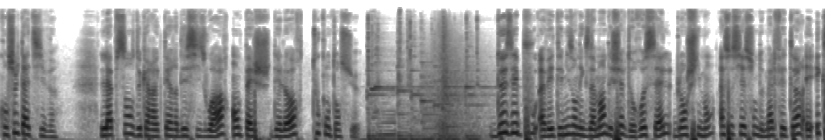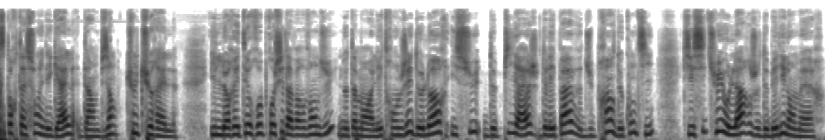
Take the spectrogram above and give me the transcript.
consultative. L'absence de caractère décisoire empêche dès lors tout contentieux. Deux époux avaient été mis en examen des chefs de recel, blanchiment, association de malfaiteurs et exportation illégale d'un bien culturel. Il leur était reproché d'avoir vendu, notamment à l'étranger, de l'or issu de pillage de l'épave du prince de Conti, qui est situé au large de Belle-Île-en-Mer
